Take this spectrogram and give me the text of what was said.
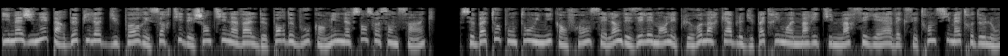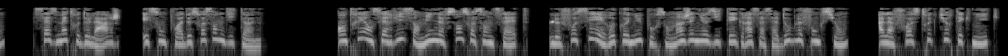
Imaginé par deux pilotes du port et sorti des chantiers navals de Port-de-Bouc en 1965, ce bateau ponton unique en France est l'un des éléments les plus remarquables du patrimoine maritime marseillais avec ses 36 mètres de long, 16 mètres de large, et son poids de 70 tonnes. Entré en service en 1967, le fossé est reconnu pour son ingéniosité grâce à sa double fonction, à la fois structure technique,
